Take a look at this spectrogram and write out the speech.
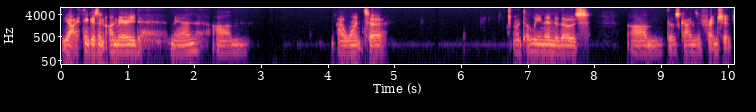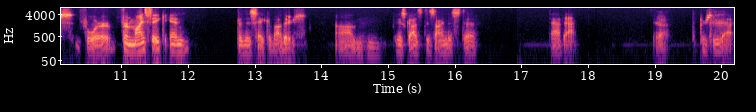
yeah, I think as an unmarried man, um, I want to to lean into those um, those kinds of friendships for for my sake and for the sake of others, um, mm-hmm. because God's designed us to, to have that. Yeah, to pursue that,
